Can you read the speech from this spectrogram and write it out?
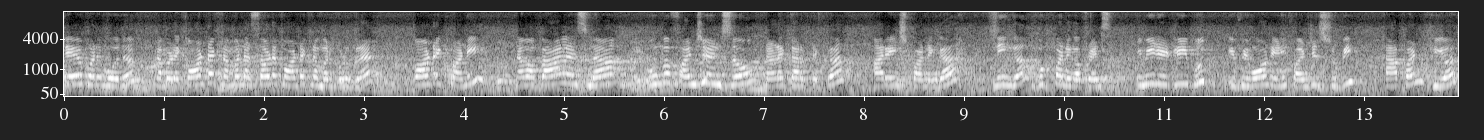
தேவைப்படும் போது நம்மளுடைய காண்டாக்ட் நம்பர் நான் காண்டாக்ட் நம்பர் கொடுக்குறேன். காண்டாக்ட் பண்ணி நம்ம பேலன்ஸில் உங்கள் ஃபங்க்ஷன்ஸும் நடக்கிறதுக்கு அரேஞ்ச் பண்ணுங்கள் நீங்கள் புக் பண்ணுங்கள் friends immediately book if you want any functions to be happen here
